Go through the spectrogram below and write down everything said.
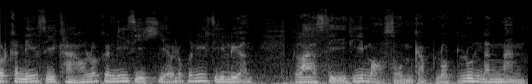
รถคันนี้สีขาว รถคันนี้สีเขียว รถคันนี้สีเหลือง ราศีที่เหมาะสมกับรถรุ่นนั้นๆ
